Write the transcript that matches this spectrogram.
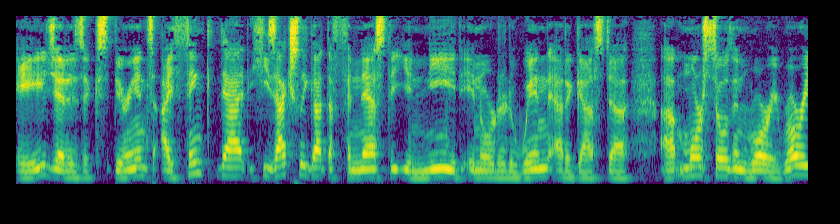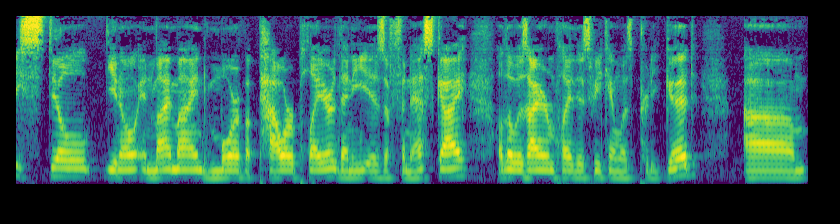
age and his experience, I think that he's actually got the finesse that you need in order to win at Augusta, uh, more so than Rory. Rory's still, you know, in my mind, more of a power player than he is a finesse guy. Although his iron play this weekend was pretty good. Um,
